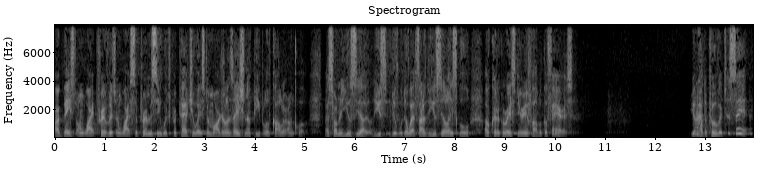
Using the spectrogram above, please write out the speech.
are based on white privilege and white supremacy, which perpetuates the marginalization of people of color, unquote. That's from the, UCLA, the, website of the UCLA School of Critical Race Theory and Public Affairs. You don't have to prove it, just say it.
